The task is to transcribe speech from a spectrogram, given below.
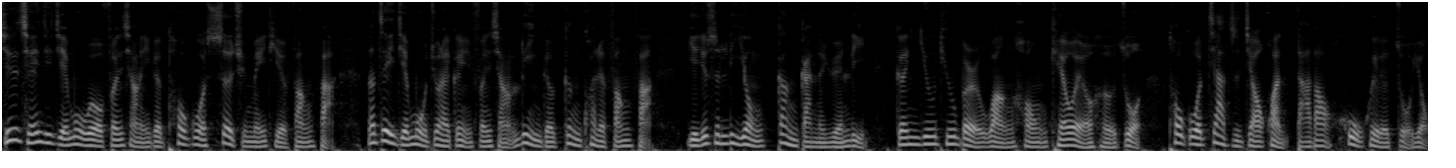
其实前一集节目我有分享了一个透过社群媒体的方法，那这一节目我就来跟你分享另一个更快的方法，也就是利用杠杆的原理，跟 YouTuber 网红 KOL 合作，透过价值交换达到互惠的作用。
